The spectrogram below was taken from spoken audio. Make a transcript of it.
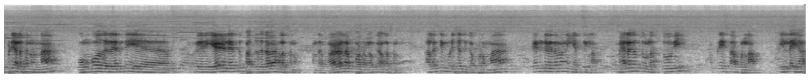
எப்படி அலசணும்னா ஒம்போதுலேருந்து ஏழுலேருந்து பத்து தடவை அலசணும். அந்த வழலை போகிற அளவுக்கு அலசணும். அலசி முடிச்சதுக்கப்புறமா ரெண்டு விதமாக நீங்கள் எடுத்துக்கலாம். மிளகுத்தூளை தூவி அப்படியே சாப்பிட்லாம். இல்லையா?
